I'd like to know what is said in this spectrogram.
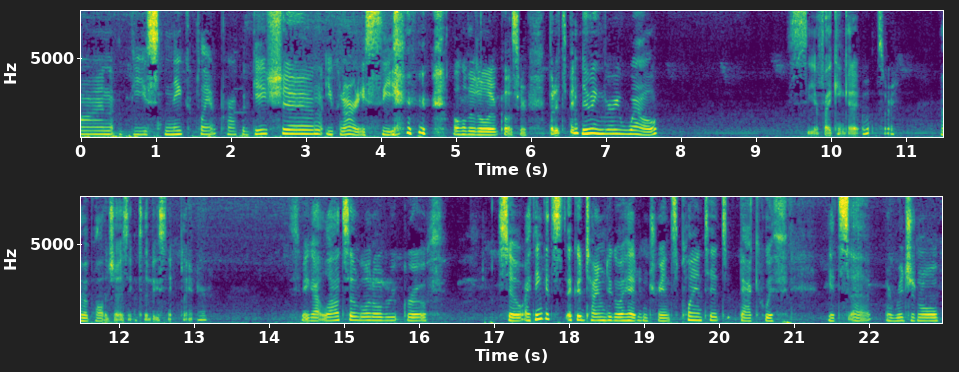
on the snake plant propagation, you can already see, I'll hold it a little closer, but it's been doing very well. see if I can get it, oh sorry, I'm apologizing to the big snake plant here. So we got lots of little root growth. So I think it's a good time to go ahead and transplant it back with its uh, original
